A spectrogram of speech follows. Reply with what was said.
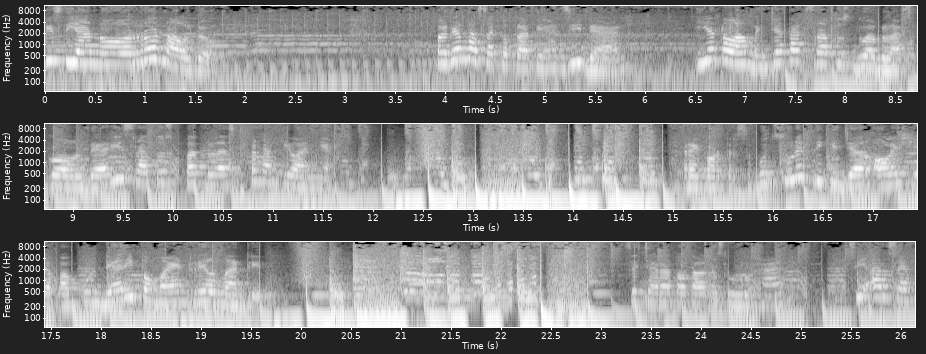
Cristiano Ronaldo. Pada masa kepelatihan Zidane, ia telah mencetak 112 gol dari 114 penampilannya. Rekor tersebut sulit dikejar oleh siapa pun dari pemain Real Madrid. Secara total keseluruhan, CR7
